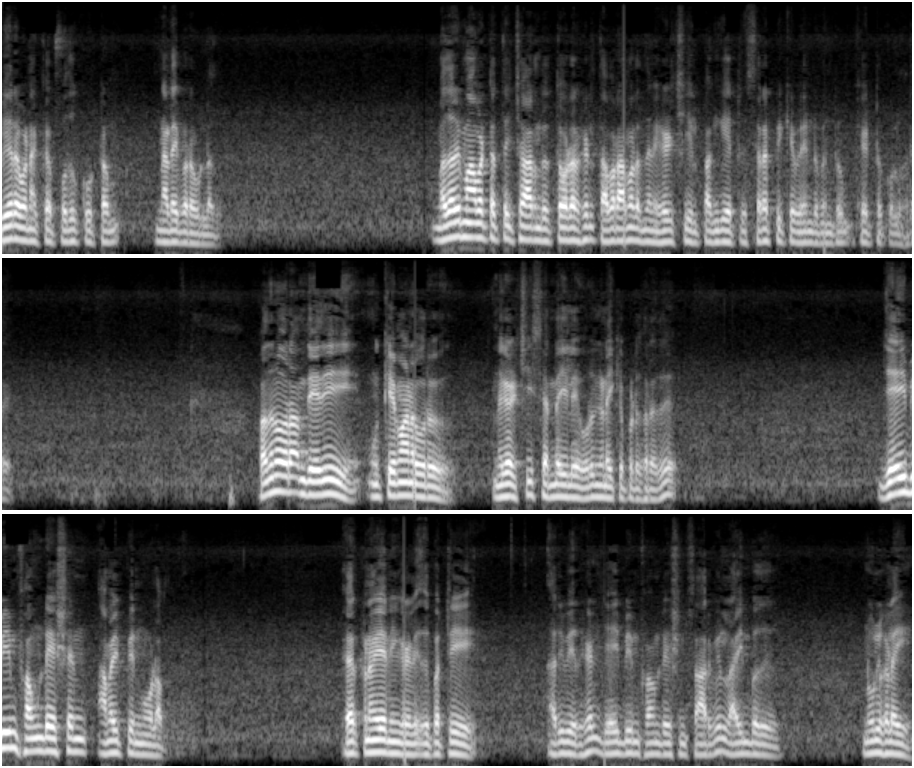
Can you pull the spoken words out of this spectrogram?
வீரவணக்க பொதுக்கூட்டம் நடைபெற உள்ளது. மதுரை மாவட்டத்தை சார்ந்த தோழர்கள் தவறாமல் அந்த நிகழ்ச்சியில் பங்கேற்று சிறப்பிக்க வேண்டும் என்றும் கேட்டுக்கொள்கிறேன். பதினோராம் தேதி முக்கியமான ஒரு நிகழ்ச்சி சென்னையிலே ஒருங்கிணைக்கப்படுகிறது. ஜெய்பீம் ஃபவுண்டேஷன் அமைப்பின் மூலம். ஏற்கனவே நீங்கள் இது பற்றி அறிவீர்கள். ஜெய்பீம் ஃபவுண்டேஷன் சார்பில் ஐம்பது நூல்களை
